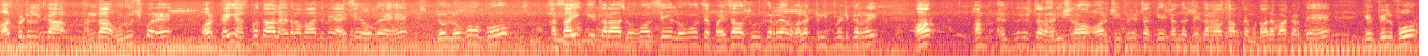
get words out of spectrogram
हॉस्पिटल का धंधा उरूज पर है और कई अस्पताल हैदराबाद में ऐसे हो गए हैं जो लोगों को फसाई की तरह लोगों से लोगों से पैसा वसूल कर रहे हैं और गलत ट्रीटमेंट कर रहे हैं। और हम हेल्थ मिनिस्टर हरीश राव और चीफ मिनिस्टर के चंद्रशेखर राव साहब से मुतालबा करते हैं कि फिल फोर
